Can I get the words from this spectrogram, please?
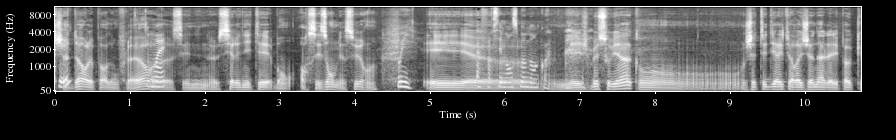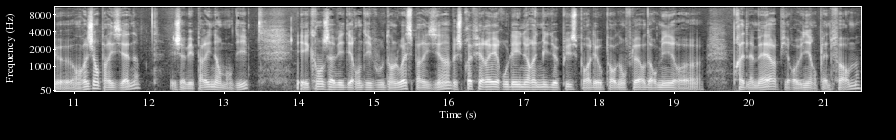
J'adore le port d'Honfleur. Ouais. Euh, c'est une sérénité, bon, hors saison bien sûr. hein. Oui. Et, Pas forcément en ce moment, quoi. Mais je me souviens quand j'étais directeur régional à l'époque euh, en région parisienne, j'avais Paris-Normandie. Et quand j'avais des rendez-vous dans l'ouest parisien, ben, je préférais rouler une heure et demie de plus pour aller au port d'Honfleur, dormir euh, près de la mer, et puis revenir en pleine forme.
